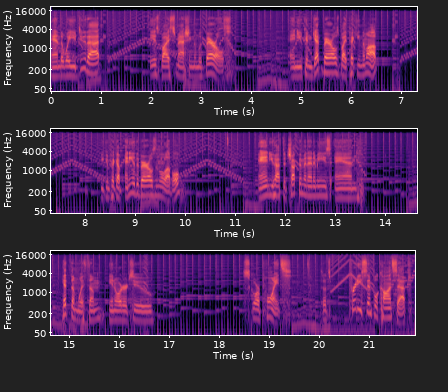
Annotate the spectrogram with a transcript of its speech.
and the way you do that is by smashing them with barrels. And you can get barrels by picking them up. You can pick up any of the barrels in the level. And you have to chuck them at enemies and hit them with them in order to score points. So it's pretty simple concept,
